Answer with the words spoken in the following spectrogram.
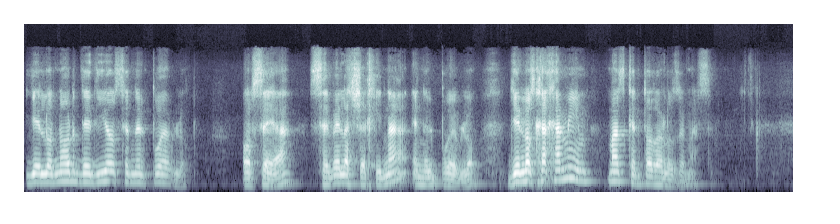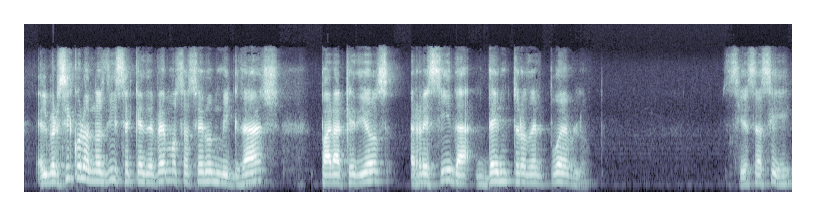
y el honor de Dios en el pueblo. O sea, se ve la Shejina en el pueblo y en los Jajamim más que en todos los demás. El versículo nos dice que debemos hacer un Migdash para que Dios resida dentro del pueblo. Si es así,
